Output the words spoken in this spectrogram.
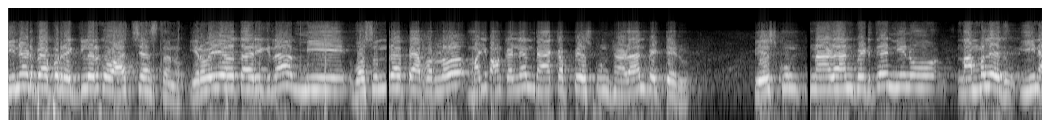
ఈనాడు పేపర్ రెగ్యులర్గా వాచ్ చేస్తాను. ఇరవయో తారీఖున మీ వసుంధర పేపర్లో మళ్ళీ పవన్ కళ్యాణ్ మేకప్ వేసుకుంటున్నాడా అని పెట్టారు. వేసుకుంటున్నాడా అని పెడితే నేను నమ్మలేదు. ఈయన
